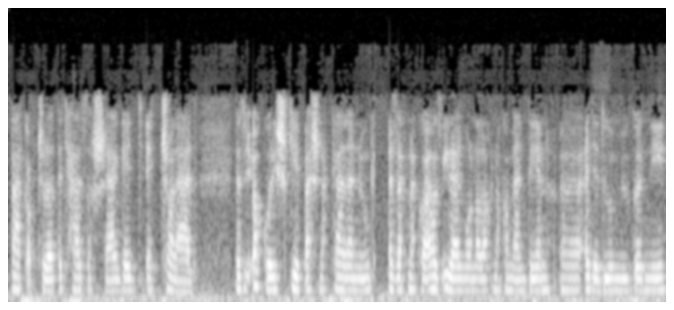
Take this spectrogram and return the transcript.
párkapcsolat, egy házasság, egy, egy család tehát, hogy akkor is képesnek kell lennünk ezeknek az irányvonalaknak a mentén egyedül működni,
